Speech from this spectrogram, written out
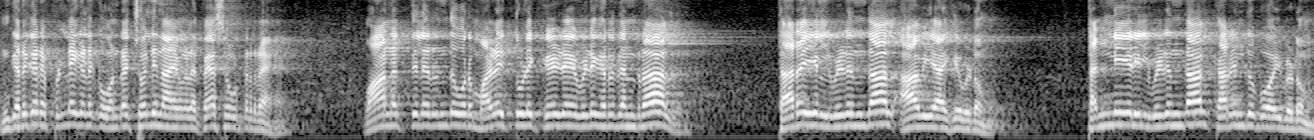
இங்கே இருக்கிற பிள்ளைகளுக்கு ஒன்றை சொல்லி நான் இவங்களை பேச விட்டுறேன். வானத்திலிருந்து ஒரு மழைத்துளி கீழே விழுகிறதென்றால் தரையில் விழுந்தால் ஆவியாகிவிடும். தண்ணீரில் விழுந்தால் கரைந்து போய்விடும்.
